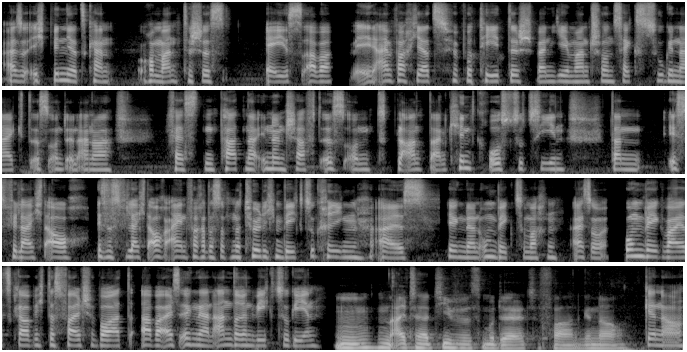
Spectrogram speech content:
also ich bin jetzt kein romantisches Ace, aber einfach jetzt hypothetisch, wenn jemand schon Sex zugeneigt ist und in einer festen Partnerinnenschaft ist und plant, da ein Kind großzuziehen, dann ist vielleicht auch, ist es vielleicht auch einfacher, das auf natürlichem Weg zu kriegen, als irgendeinen Umweg zu machen. Also Umweg war jetzt, glaube ich, das falsche Wort, aber als irgendeinen anderen Weg zu gehen. Mhm, ein alternatives Modell zu fahren, genau. Genau.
